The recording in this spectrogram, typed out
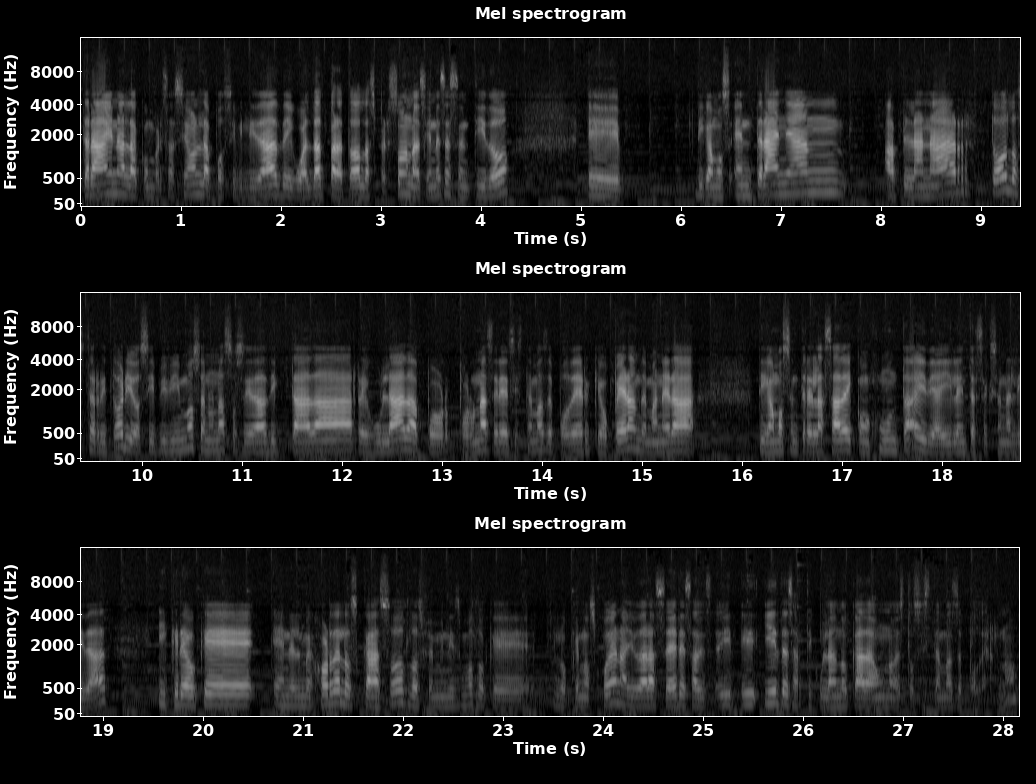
traen a la conversación la posibilidad de igualdad para todas las personas y en ese sentido, eh, digamos, entrañan aplanar todos los territorios y vivimos en una sociedad dictada, regulada por, por una serie de sistemas de poder que operan de manera, digamos, entrelazada y conjunta y de ahí la interseccionalidad. Y creo que en el mejor de los casos los feminismos lo que, lo que nos pueden ayudar a hacer es ir, ir, desarticulando cada uno de estos sistemas de poder, ¿no?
